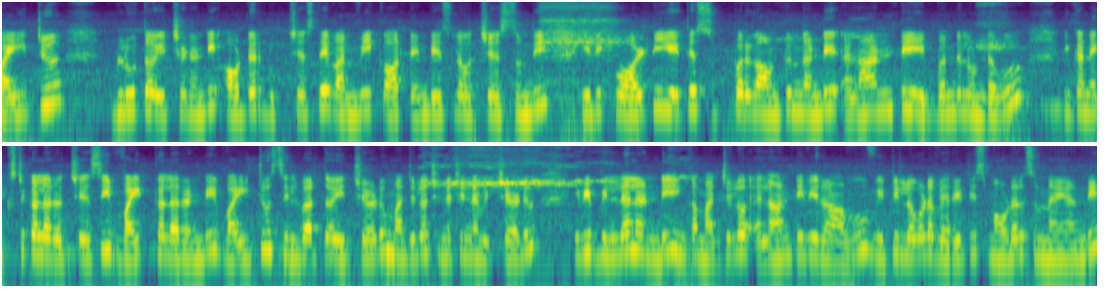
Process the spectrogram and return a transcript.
వైట్ బ్లూతో ఇచ్చాడండి. ఆర్డర్ బుక్ చేస్తే వన్ వీక్ ఆర్ టెన్ డేస్లో వచ్చేస్తుంది. ఇది క్వాలిటీ అయితే సూపర్గా ఉంటుందండి. ఎలాంటి ఇబ్బందులు ఉండవు. ఇంకా నెక్స్ట్ కలర్ వచ్చేసి వైట్ కలర్ అండి. వైట్ సిల్వర్తో ఇచ్చాడు. మధ్యలో చిన్న చిన్నవి ఇచ్చాడు. ఇవి బిల్లలండి ఇంకా మధ్యలో ఎలాంటివి రావు. వీటిల్లో కూడా వెరైటీస్ మోడల్స్ ఉన్నాయండి.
